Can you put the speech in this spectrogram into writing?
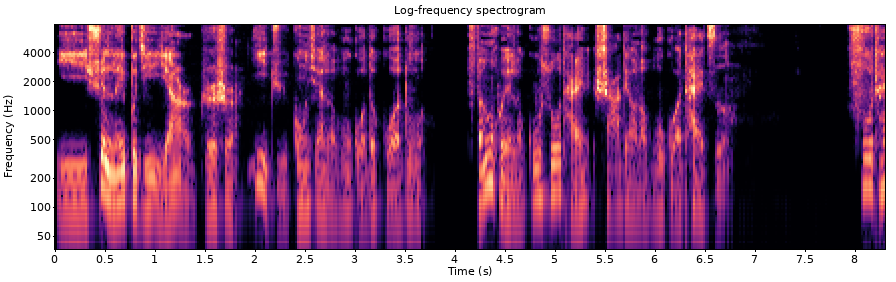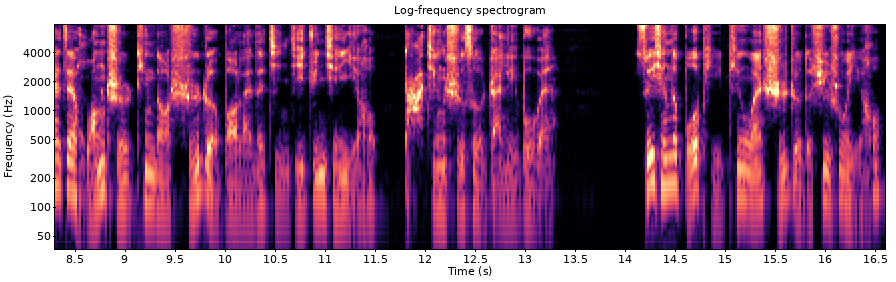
以迅雷不及掩耳之势，一举攻陷了吴国的国都。焚毁了姑苏台，杀掉了吴国太子。夫差在黄池听到使者报来的紧急军情以后，大惊失色，站立不稳。随行的伯嚭听完使者的叙述以后，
